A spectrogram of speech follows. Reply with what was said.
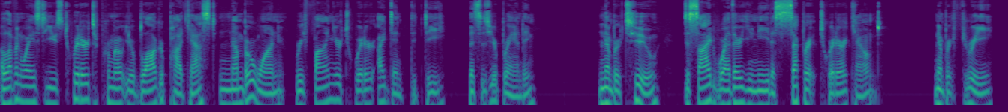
11 ways to use Twitter to promote your blog or podcast. Number one, refine your Twitter identity. This is your branding. Number two, decide whether you need a separate Twitter account. Number three,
